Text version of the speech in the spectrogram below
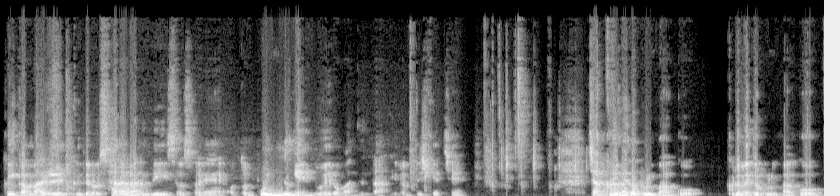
그러니까 말 그대로 살아가는 데 있어서의 어떤 본능의 노예로 만든다. 이런 뜻이겠지. 자, 그럼에도 불구하고, 그럼에도 불구하고,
